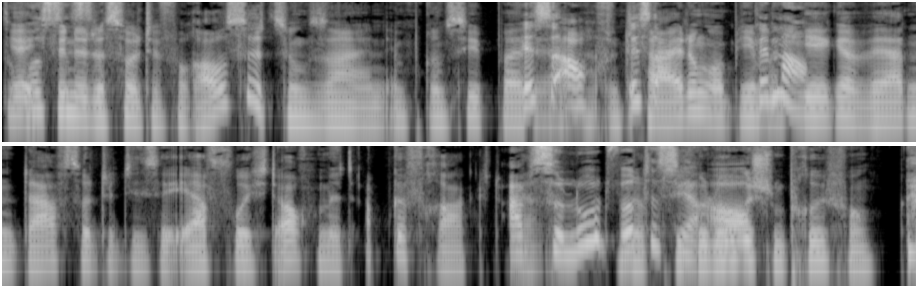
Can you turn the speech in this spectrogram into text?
Du ja, ich finde, das sollte Voraussetzung sein. Im Prinzip bei ist der auch, Entscheidung, ob jemand genau. Jäger werden darf, sollte diese Ehrfurcht auch mit abgefragt werden. Absolut, wird es ja auch. psychologischen Prüfung.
